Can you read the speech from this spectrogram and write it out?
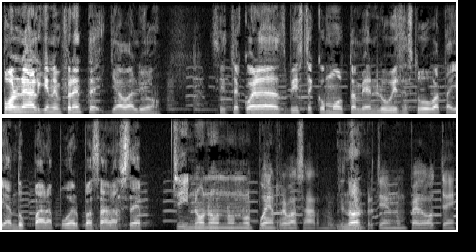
ponle a alguien enfrente, ya valió. Si te acuerdas, viste cómo también Luis estuvo batallando para poder pasar a Sep. Sí, no, no, no, no pueden rebasar, nunca. No. siempre tienen un pedote.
